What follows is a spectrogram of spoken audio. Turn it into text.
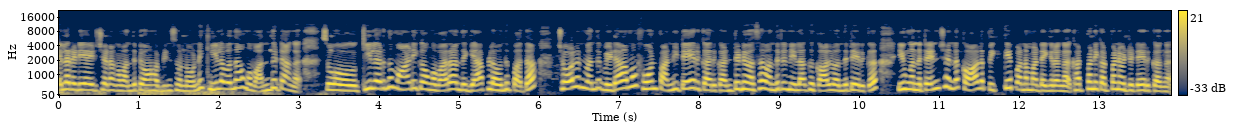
எல்லாம் ரெடி ஆயிடுச்சு? நாங்கள் வந்துட்டோம் அப்படின்னு சொன்ன உடனே கீழே வந்து அவங்க வந்துட்டாங்க. ஸோ கீழேருந்து மாடிக்கு அவங்க வர அந்த கேப்பில் வந்து பார்த்தா சோழன் வந்து விடாமல் ஃபோன் பண்ணிட்டே இருக்காரு. கண்டினியூஸாக வந்துட்டு நிலாக்கு கால் வந்துட்டே இருக்கு. இவங்க அந்த டென்ஷனில் காலை பிக்கே பண்ண மாட்டேங்கிறாங்க. கட் பண்ணி கட் பண்ணி விட்டுட்டே இருக்காங்க.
